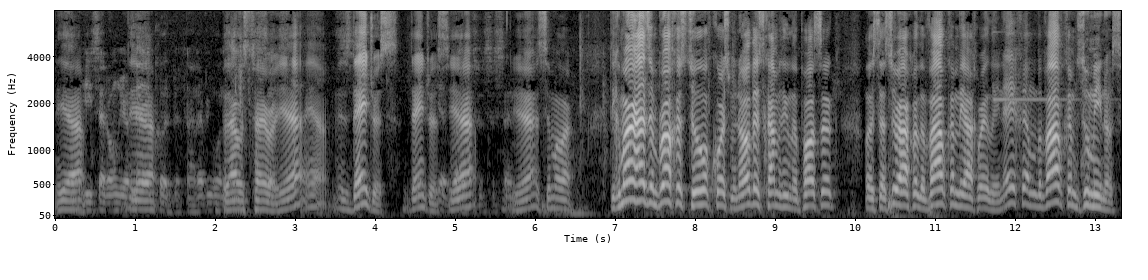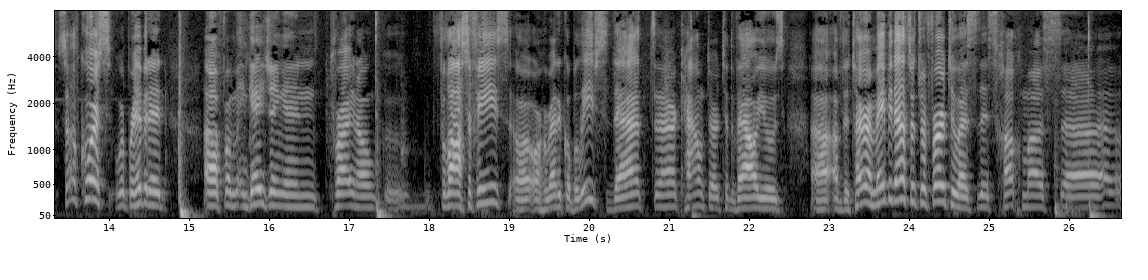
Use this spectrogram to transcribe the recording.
Yeah. He said only Rameh Yeah. could, but not everyone. But that was Torah. Yeah, yeah. It's dangerous. Dangerous. Yeah, Yeah. it's the same. Yeah, similar. The Gemara has in brachas too. Of course, we know this coming in the pasuk. So of course, we're prohibited uh, from engaging in you know uh, philosophies or, or heretical beliefs that are counter to the values uh, of the Torah. Maybe that's what's referred to as this chachmas uh,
